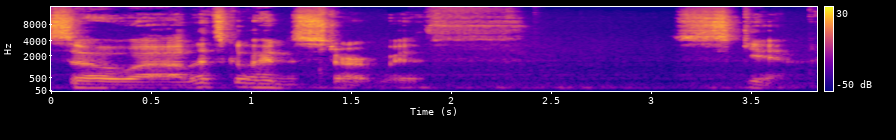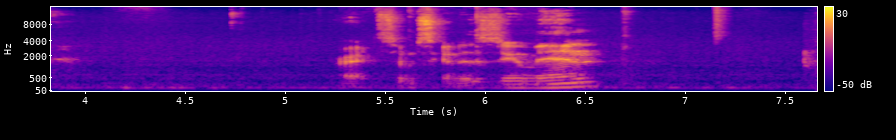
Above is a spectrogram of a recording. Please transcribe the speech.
So uh, let's go ahead and start with skin. All right, so I'm just going to zoom in. I'm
